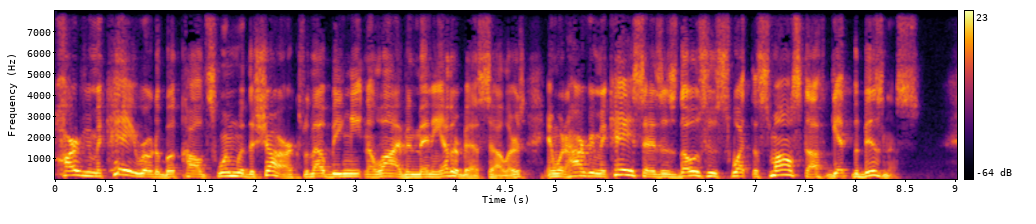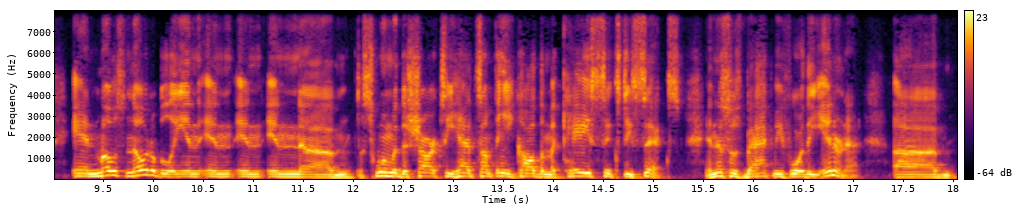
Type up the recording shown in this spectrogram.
Harvey Mackay wrote a book called Swim with the Sharks Without Being Eaten Alive and many other bestsellers. And what Harvey Mackay says is those who sweat the small stuff get the business. And most notably in in in in um, Swim with the Sharks, he had something he called the Mackay 66, and this was back before the internet. Um,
